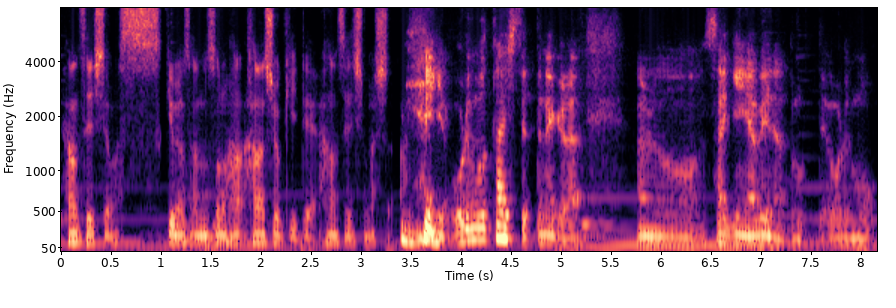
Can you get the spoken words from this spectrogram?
反省してます。木村さんのそのは話を聞いて反省しました。いやいや、俺も大してやってないから、あのー最近やべえなと思って、俺も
